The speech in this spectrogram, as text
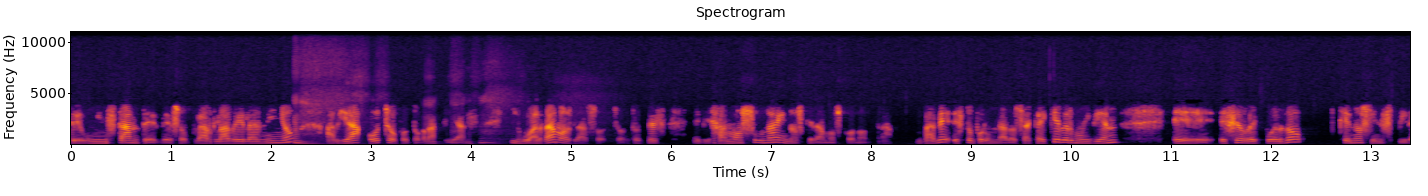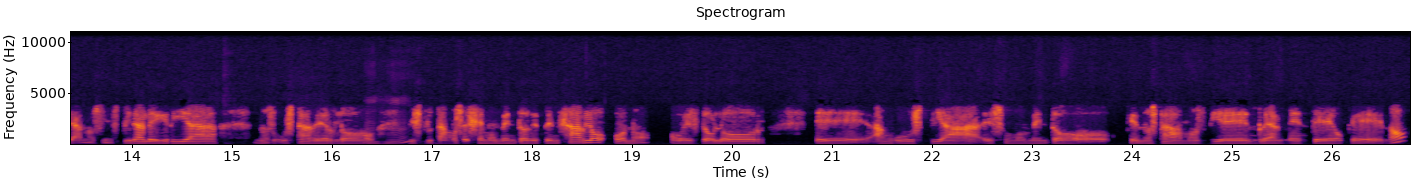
de un instante de soplar la vela al niño, había ocho fotografías y guardamos las ocho. Entonces, elijamos una y nos quedamos con otra. ¿Vale? Esto por un lado. O sea, que hay que ver muy bien eh, ese recuerdo que nos inspira. Nos inspira alegría, nos gusta verlo, disfrutamos ese momento de pensarlo o no. O es dolor, eh, angustia, es un momento que no estábamos bien realmente o que no.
